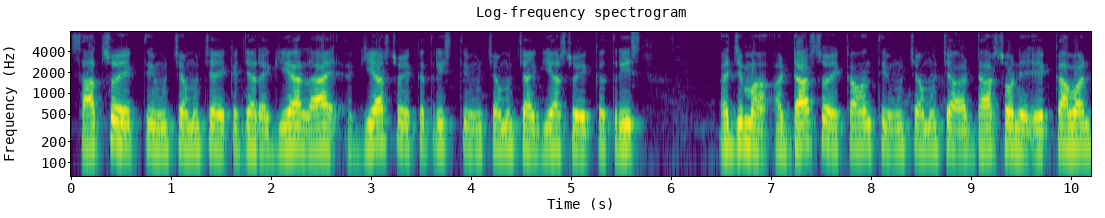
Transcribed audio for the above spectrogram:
સાતસો એકથી ઊંચા ઊંચા એક હજાર અગિયાર, રાય અગિયારસો એકત્રીસથી ઊંચા ઊંચા અગિયારસો એકત્રીસ અજમા અઢારસો એકાવનથી ઊંચા ઊંચા અઢારસો ને એકાવન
